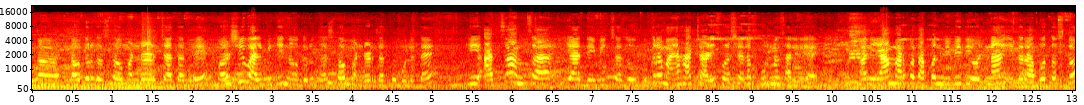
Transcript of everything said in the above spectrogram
न- नवदुर्गोत्सव मंडळच्या तर्फे महर्षी वाल्मिकी नवदुर्गोत्सव मंडळतर्फे बोलत आहे की आजचा आमचा या देवीचा जो उपक्रम आहे हा चाळीस वर्षाला पूर्ण झालेला आहे. आणि यामार्फत आपण विविध योजना इथं राबवत असतो.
